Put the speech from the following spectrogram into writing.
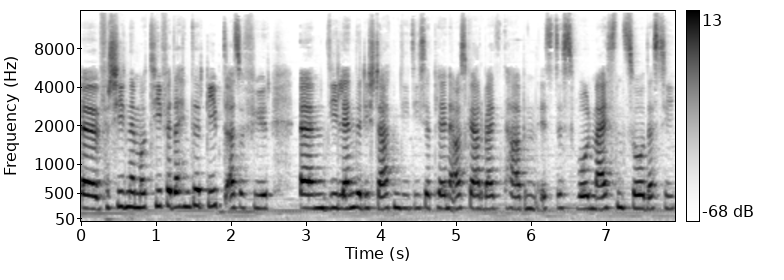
äh, verschiedene Motive dahinter gibt. Also für ähm, die Länder, die Staaten, die diese Pläne ausgearbeitet haben, ist es wohl meistens so, dass sie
